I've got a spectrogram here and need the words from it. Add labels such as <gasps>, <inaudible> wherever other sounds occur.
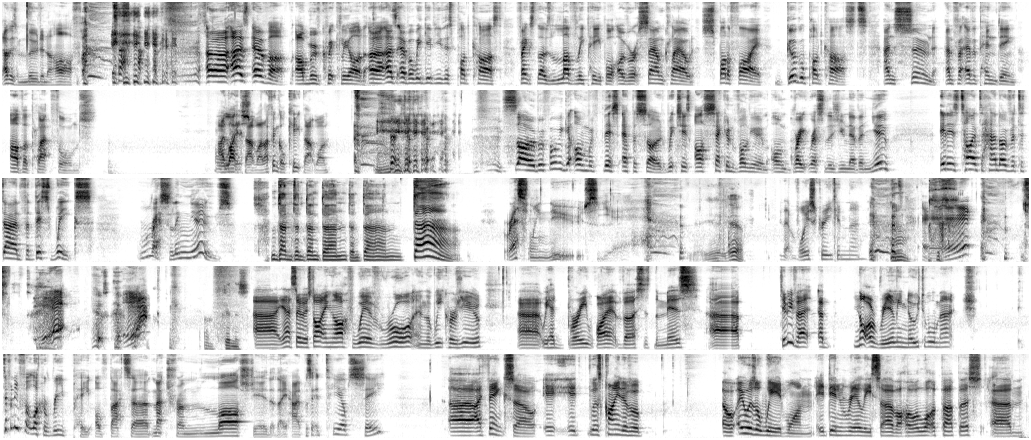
That is a mood and a half. <laughs> <laughs> uh, as ever, I'll move quickly on. Uh, as ever, we give you this podcast thanks to those lovely people over at SoundCloud, Spotify, Google Podcasts, and soon and forever pending other platforms. I like that one. I think I'll keep that one. <laughs> So, before we get on with this episode, which is our second volume on Great Wrestlers You Never Knew, it is time to hand over to Dan for this week's wrestling news. Dun dun dun dun dun dun dun. Wrestling news. Yeah. Yeah, yeah. That voice creak in there. Oh goodness. Uh, yeah, so we're starting off with Raw in the week review. Uh, we had Bray Wyatt versus The Miz. Uh, to be fair, uh, not a really notable match. it definitely felt like a repeat of that uh, match from last year that they had. Was it a TLC? Uh, I think so. It it was kind of a oh, it was a weird one. It didn't really serve a whole lot of purpose. Um,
